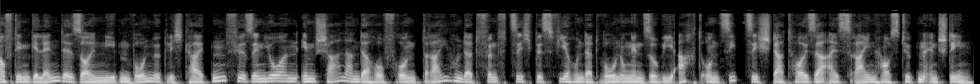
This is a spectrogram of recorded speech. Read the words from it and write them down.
Auf dem Gelände sollen neben Wohnmöglichkeiten für Senioren im Scharlanderhof rund 350 bis 400 Wohnungen sowie 78 Stadthäuser als Reihenhaustypen entstehen.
